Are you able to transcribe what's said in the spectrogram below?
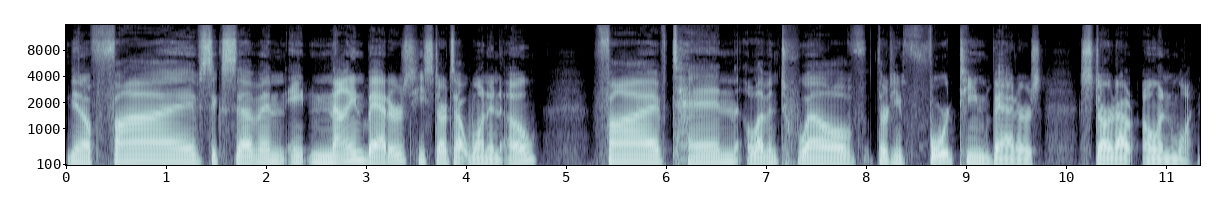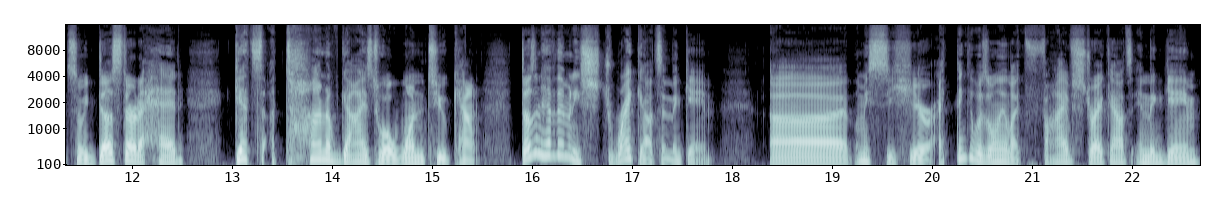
you know, five, six, seven, eight, nine batters. He starts out 1 and 0. 5, 10, 11, 12, 13, 14 batters start out 0 and 1. So he does start ahead, gets a ton of guys to a 1 2 count. Doesn't have that many strikeouts in the game. Uh, let me see here. I think it was only like five strikeouts in the game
